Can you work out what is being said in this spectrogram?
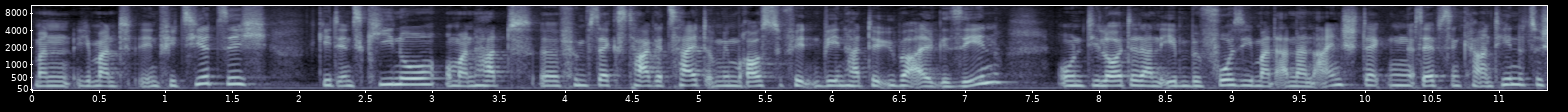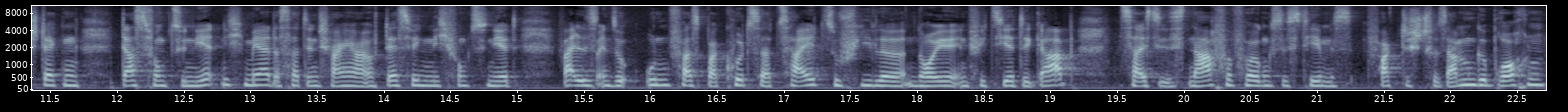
man, jemand infiziert sich, geht ins Kino und man hat äh, fünf, sechs Tage Zeit, um ihm rauszufinden, wen hat er überall gesehen. Und die Leute dann eben, bevor sie jemand anderen einstecken, selbst in Quarantäne zu stecken, das funktioniert nicht mehr. Das hat in Shanghai auch deswegen nicht funktioniert, weil es in so unfassbar kurzer Zeit so viele neue Infizierte gab. Das heißt, dieses Nachverfolgungssystem ist faktisch zusammengebrochen.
